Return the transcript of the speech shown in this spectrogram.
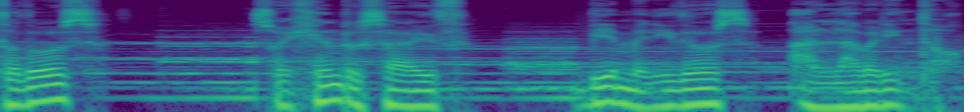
Todos, soy Henry Saiz, bienvenidos al laberinto.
